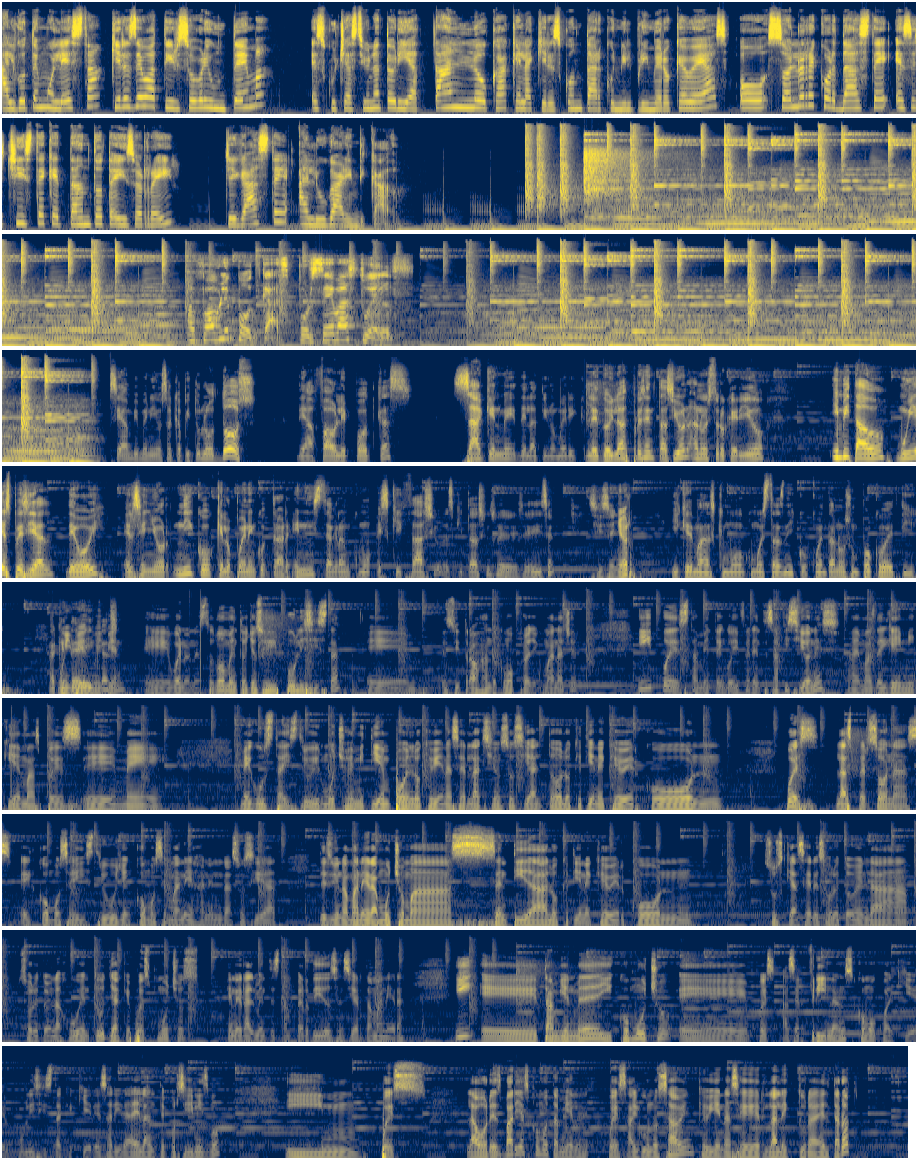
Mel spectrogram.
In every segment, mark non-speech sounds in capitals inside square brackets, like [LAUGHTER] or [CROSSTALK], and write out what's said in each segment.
¿Algo te molesta? ¿Quieres debatir sobre un tema? ¿Escuchaste una teoría tan loca que la quieres contar con el primero que veas? ¿O solo recordaste ese chiste que tanto te hizo reír? Llegaste al lugar indicado. Afable Podcast por Sebas 12. Sean bienvenidos al capítulo 2 de Afable Podcast. Sáquenme de Latinoamérica. Les doy la presentación a nuestro querido invitado muy especial de hoy, el señor Nico, que lo pueden encontrar en Instagram como Esquitacio. ¿Esquitacio se, se dice? Sí, señor. ¿Y qué más? ¿Cómo, ¿Cómo estás, Nico? Cuéntanos un poco de ti. ¿A qué muy te bien, dedicas? muy bien. Eh, bueno, en estos momentos yo soy publicista, eh, estoy trabajando como project manager y pues también tengo diferentes aficiones, además del gaming y demás, pues eh, me, me gusta distribuir mucho de mi tiempo en lo que viene a ser la acción social, todo lo que tiene que ver con pues las personas, el cómo se distribuyen, cómo se manejan en la sociedad, desde una manera mucho más sentida a lo que tiene que ver con sus quehaceres, sobre todo en la, sobre todo en la juventud, ya que pues muchos generalmente están perdidos en cierta manera. Y eh, también me dedico mucho eh, pues a ser freelance, como cualquier publicista que quiere salir adelante por sí mismo. Y pues labores varias, como también pues algunos saben, que viene a ser la lectura del tarot,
